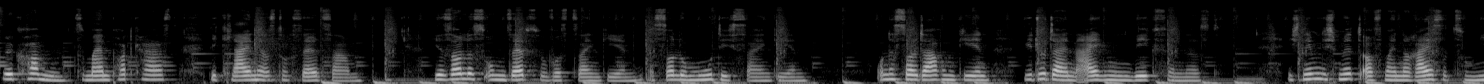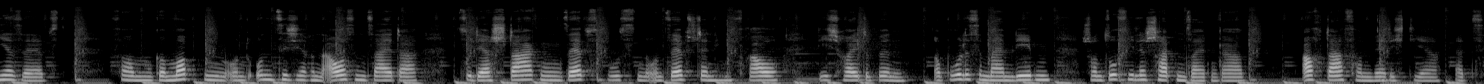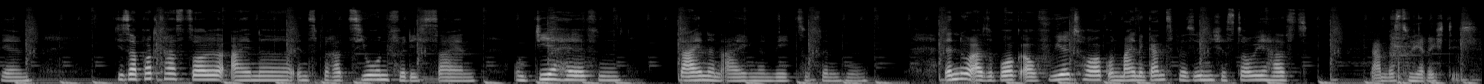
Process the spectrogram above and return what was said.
Willkommen zu meinem Podcast Die Kleine ist doch seltsam. Hier soll es um Selbstbewusstsein gehen, es soll um mutig sein gehen und es soll darum gehen, wie du deinen eigenen Weg findest. Ich nehme dich mit auf meine Reise zu mir selbst, vom gemobbten und unsicheren Außenseiter zu der starken, selbstbewussten und selbstständigen Frau, die ich heute bin, obwohl es in meinem Leben schon so viele Schattenseiten gab. Auch davon werde ich dir erzählen. Dieser Podcast soll eine Inspiration für dich sein und dir helfen, deinen eigenen Weg zu finden. Wenn du also Bock auf Real Talk und meine ganz persönliche Story hast, dann bist du hier richtig.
